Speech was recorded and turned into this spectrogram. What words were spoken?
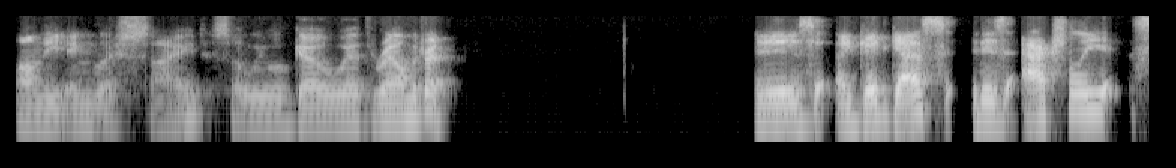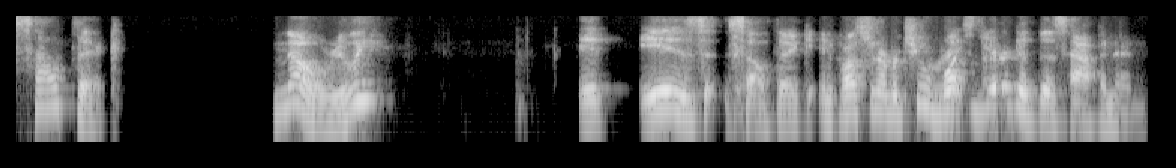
on the English side. So we will go with Real Madrid. It is a good guess. It is actually Celtic. No, really? It is Celtic. In question number two, what year did this happen in?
